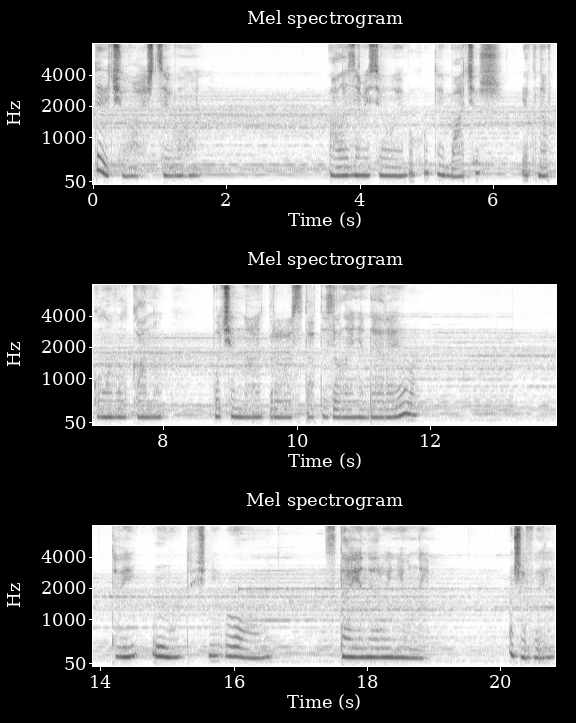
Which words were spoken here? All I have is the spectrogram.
Ти відчуваєш цей вогонь. Але замість вибуху ти бачиш, як навколо вулкану починають проростати зелені дерева. Твій внутрішній вогонь стає не руйнівним, а живильним.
